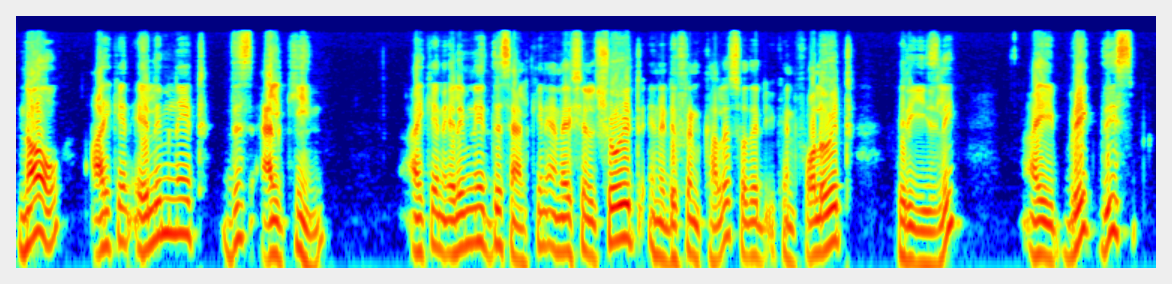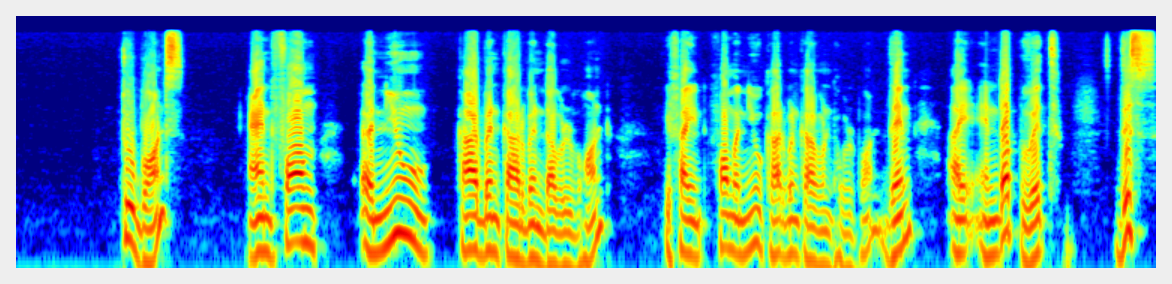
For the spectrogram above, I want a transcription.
Now, I can eliminate this alkene, I can eliminate this alkene and I shall show it in a different color, so that you can follow it very easily. I break these two bonds and form a new carbon carbon double bond. If I form a new carbon carbon double bond, then I end up with this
